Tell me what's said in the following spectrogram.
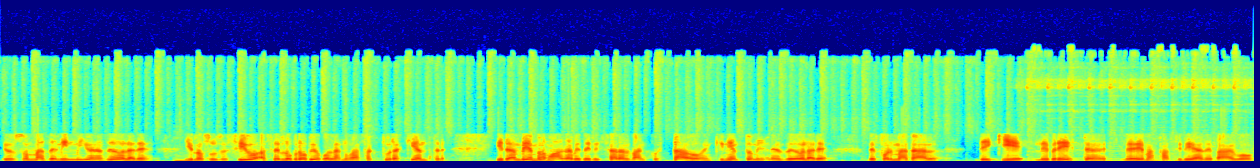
Esos son más de mil millones de dólares y en lo sucesivo hacer lo propio con las nuevas facturas que entren. Y también vamos a capitalizar al Banco Estado en 500 millones de dólares de forma tal de que le preste, le dé más facilidad de pago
